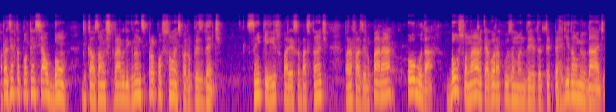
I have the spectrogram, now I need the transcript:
apresenta potencial bom de causar um estrago de grandes proporções para o presidente, sem que isso pareça bastante para fazê-lo parar ou mudar. Bolsonaro, que agora acusa Mandetta de ter perdido a humildade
